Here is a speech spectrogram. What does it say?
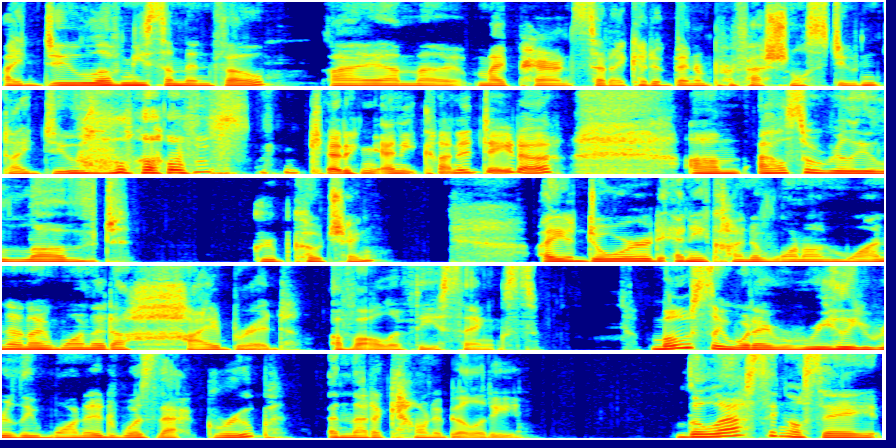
I do love me some info. I am a, my parents said I could have been a professional student. I do love getting any kind of data. Um, I also really loved group coaching. I adored any kind of one on one, and I wanted a hybrid of all of these things. Mostly, what I really, really wanted was that group and that accountability. The last thing I'll say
